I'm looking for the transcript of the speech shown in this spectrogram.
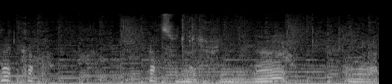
D'accord. Personnage féminin. Voilà.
